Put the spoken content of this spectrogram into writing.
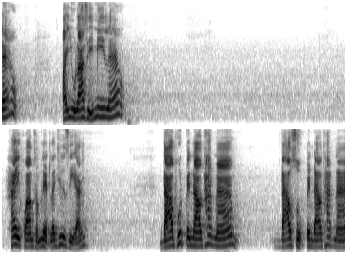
แล้ว ไปอยู่ราศีมีนแล้ว ให้ความสำเร็จและชื่อเสียง ดาวพุธเป็นดาวธาตุน้ำดาวศุกร์เป็นดาวธาตุน้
